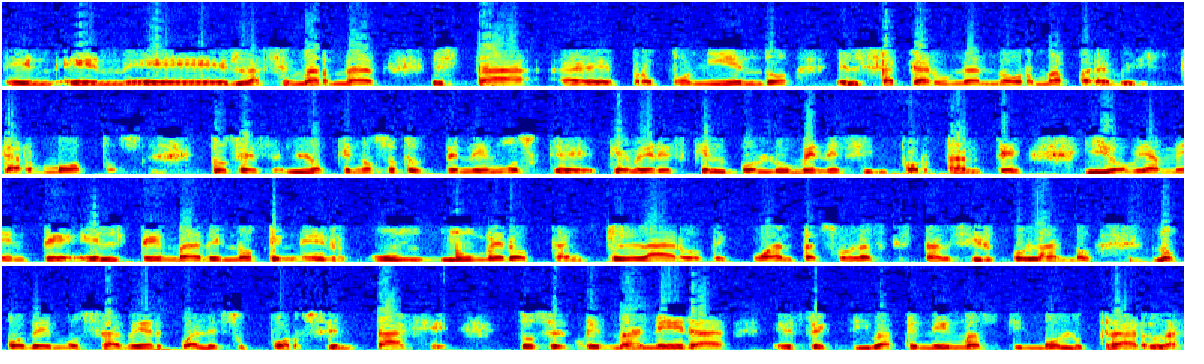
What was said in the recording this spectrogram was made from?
en, en eh, la Semarnat está eh, proponiendo el sacar una norma para verificar motos. Entonces, lo que nosotros tenemos que, que, ver es que el volumen es importante y obviamente el tema de no tener un número tan claro de cuántas son las que están circulando, no podemos saber cuál es su porcentaje. Entonces, de manera efectiva, tenemos que involucrarlas,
